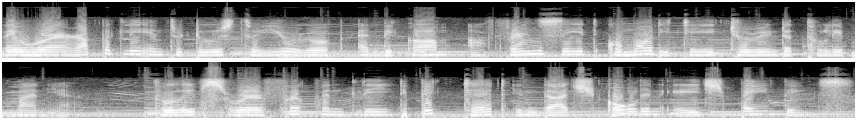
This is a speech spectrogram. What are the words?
They were rapidly introduced to Europe and become a frenzied commodity during the tulip mania. Tulips were frequently depicted in Dutch Golden Age paintings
